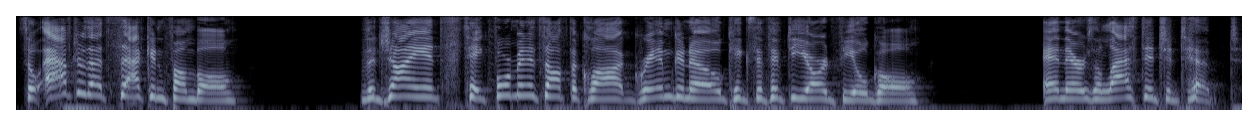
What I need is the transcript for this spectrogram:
So after that sack and fumble, the Giants take four minutes off the clock. Graham Gano kicks a 50 yard field goal, and there's a last ditch attempt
